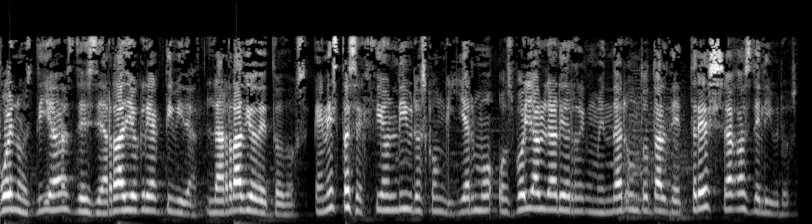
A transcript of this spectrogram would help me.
Buenos días desde Radio Creatividad, la radio de todos. En esta sección Libros con Guillermo os voy a hablar y recomendar un total de tres sagas de libros.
